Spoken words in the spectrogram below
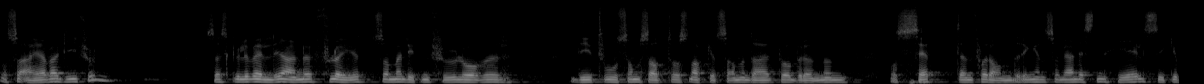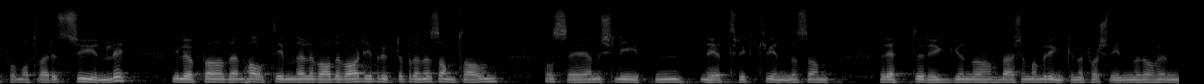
og så er jeg verdifull. Så jeg skulle veldig gjerne fløyet som en liten fugl over de to som satt og snakket sammen der på brønnen, og sett den forandringen som jeg er nesten helt sikker på måtte være synlig i løpet av den halvtimen eller hva det var de brukte på denne samtalen. Å se en sliten, nedtrykt kvinne som retter ryggen, og det er som om rynkene forsvinner, og hun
